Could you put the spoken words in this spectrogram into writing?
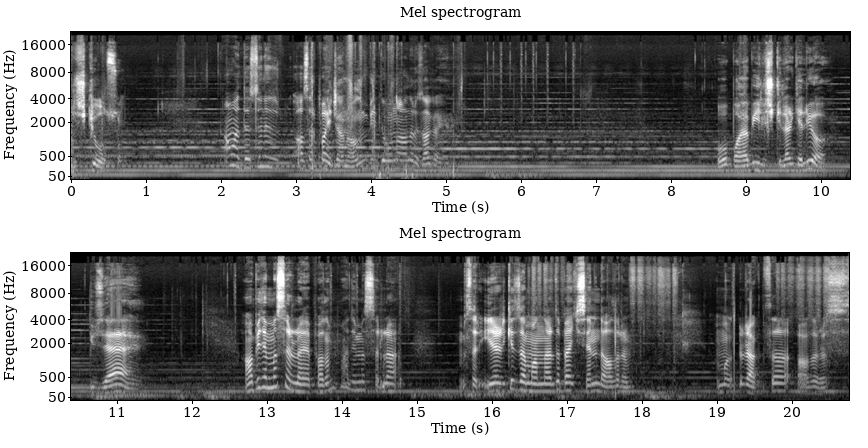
ilişki olsun. Ama deseniz Azerbaycan'ı alın bir de onu alırız aga yani. O baya bir ilişkiler geliyor. Güzel. Ama bir de Mısır'la yapalım. Hadi Mısır'la. Mısır ileriki zamanlarda belki seni de alırım. Ama Irak'ta alırız.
